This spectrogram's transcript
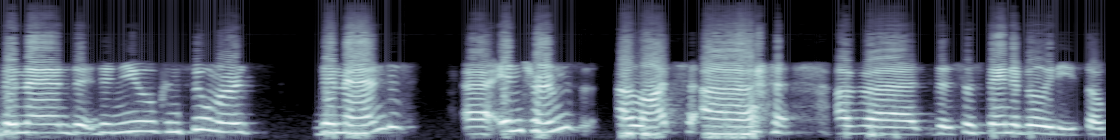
demand, the new consumers demand uh, in terms a lot uh, of uh, the sustainability. So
